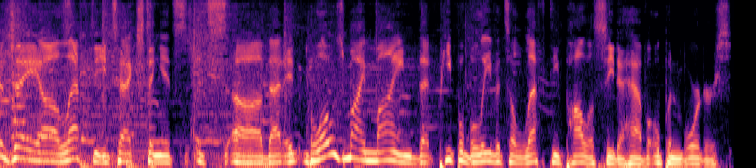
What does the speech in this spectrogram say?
Here's a uh, lefty texting. It's it's uh, that it blows my mind that people believe it's a lefty policy to have open borders.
